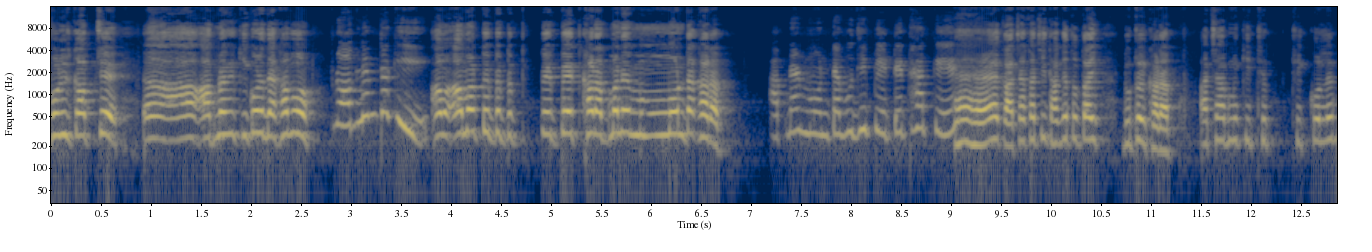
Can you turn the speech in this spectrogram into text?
শরীর কাঁপছে। আপনাকে কি করে দেখাবো? প্রবলেমটা কি? আমার পেট খারাপ মানে মনটা খারাপ। আপনার মনটা বুঝি পেটে থাকে। হ্যাঁ হ্যাঁ কাছাকাছি থাকে তো তাই দুটোই খারাপ। আচ্ছা আপনি কি ঠিক ঠিক করলেন?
